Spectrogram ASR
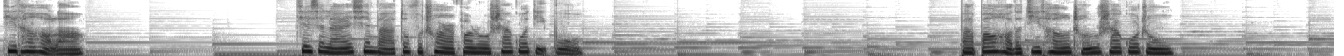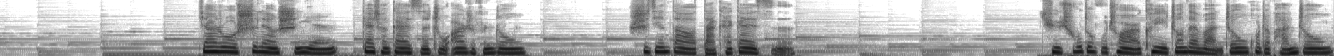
鸡汤好了，接下来先把豆腐串放入砂锅底部，把煲好的鸡汤盛入砂锅中，加入适量食盐，盖上盖子煮二十分钟。时间到，打开盖子，取出豆腐串，可以装在碗中或者盘中。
